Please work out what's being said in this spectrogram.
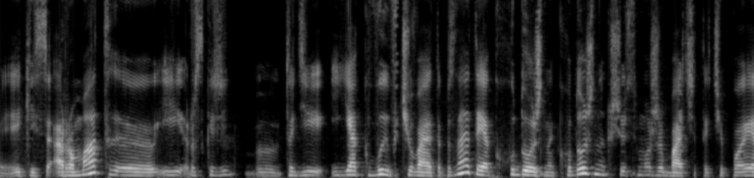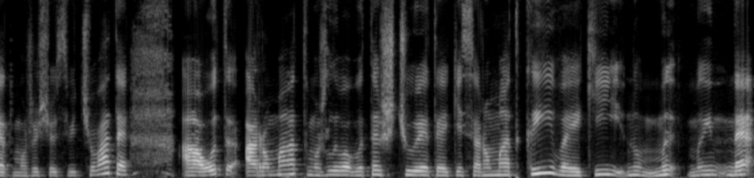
якийсь аромат. е, І розкажіть е, тоді, як ви вчуваєте? Бо знаєте, як художник, художник щось може бачити, чи поет може щось відчувати. А от аромат, можливо, ви теж чуєте якийсь аромат Києва, який ну, ми, ми не,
